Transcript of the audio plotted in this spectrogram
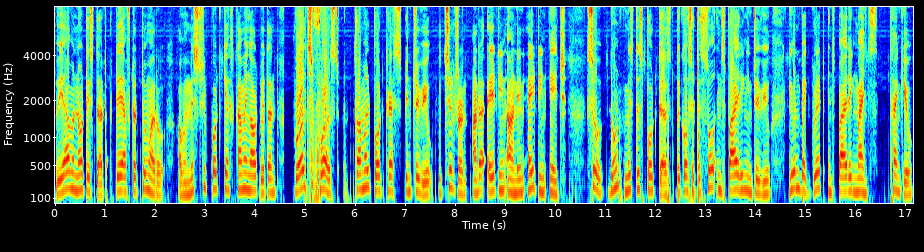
we have noticed that day after tomorrow, our mystery podcast coming out with an world's first Tamil podcast interview with children under 18 and in 18 age. So don't miss this podcast because it is so inspiring interview given by great inspiring minds. Thank you.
